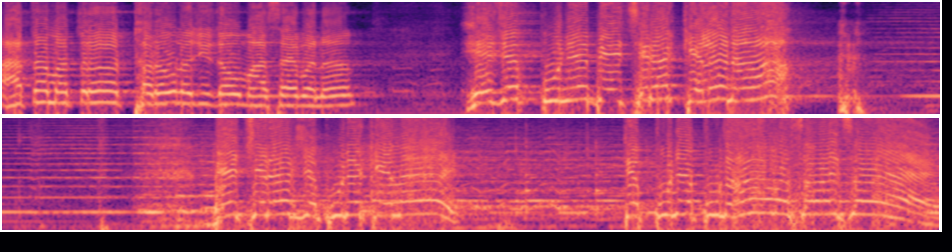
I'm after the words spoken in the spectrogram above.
आता मात्र ठरवलं जिजाऊ मासाहेबानं हे जे पुणे बेचिराग केलं ना बेचिराग जे पुणे केलंय ते पुणे पुन्हा वसवायचंय.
